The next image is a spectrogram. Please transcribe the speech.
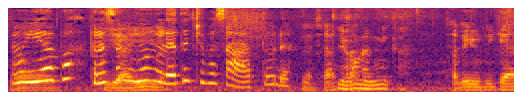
emang iya apa perasaan Iya, gua iya. ngeliatnya cuma satu dah Lah siapa? yang udah nikah Satu yang tiga.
